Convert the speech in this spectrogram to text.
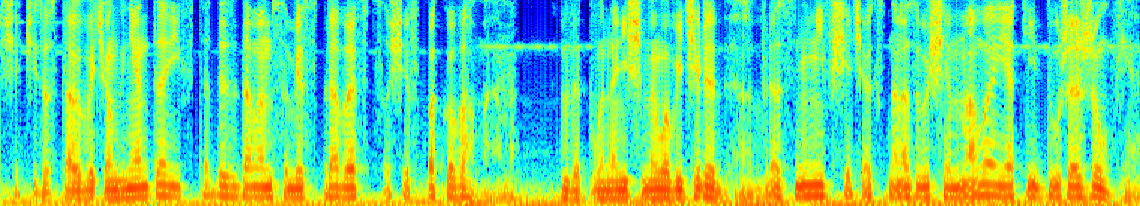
Sieci zostały wyciągnięte i wtedy zdałem sobie sprawę, w co się wpakowałem. Wypłynęliśmy łowić ryby, a wraz z nimi w sieciach znalazły się małe, jak i duże żółwie,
